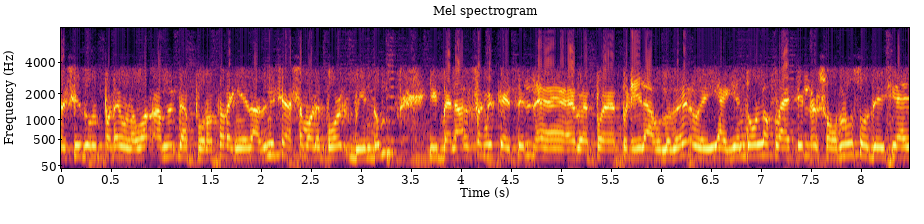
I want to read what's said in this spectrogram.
റഷീദ് ഉൾപ്പെടെയുള്ളവർ പുറത്തിറങ്ങിയത്. അതിനുശേഷമാണ് ഇപ്പോൾ വീണ്ടും ഈ ബലാത്സംഗ കേസിൽ പിടിയിലാകുന്നത്. ഈ അയ്യന്തോളിലെ ഫ്ളാറ്റിൽ ഷൊർണൂർ സ്വദേശിയായ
